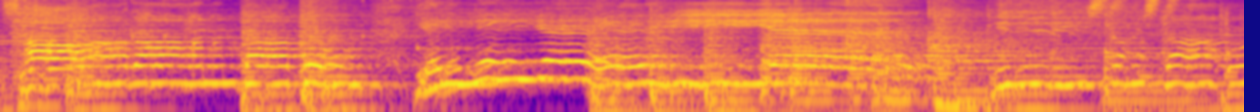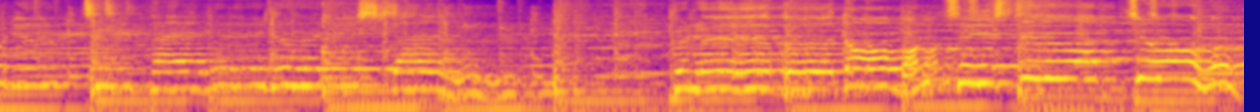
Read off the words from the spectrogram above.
사랑한다고. 예예예 예. 1, 2, 3, 4, 5, 6, 7, 8 흐르는 그 누구도 멈출 수 없죠.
